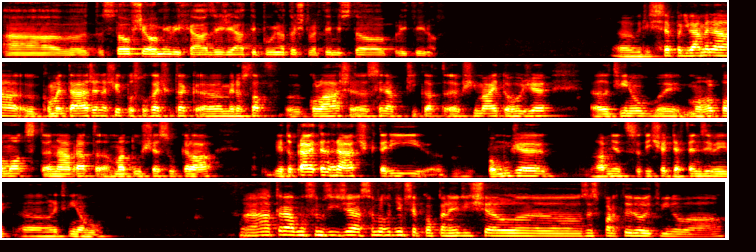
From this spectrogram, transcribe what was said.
A z toho všeho mi vychází, že já typuji na to čtvrtý místo Litvinov. Když se podíváme na komentáře našich posluchačů, tak e, Miroslav Kolář e, si například všímá i toho, že Litvínu mohl pomoct návrat Matuše Sukela, je to právě ten hráč, který eh, pomůže hlavně co se týče defenzivy Litvínovu. No já teda musím říct, že já jsem byl hodně překvapený, když šel eh, ze Sparty do Litvínova.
